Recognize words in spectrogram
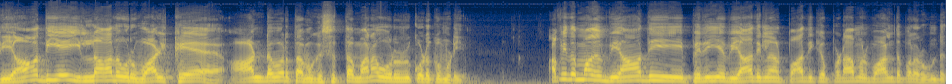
வியாதியே இல்லாத ஒரு வாழ்க்கையை ஆண்டவர் தமக்கு சித்தமான ஒரு கொடுக்க முடியும். அவ்விதமாக வியாதி பெரிய வியாதிகளால் பாதிக்கப்படாமல் வாழ்ந்த பலர் உண்டு.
